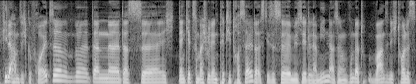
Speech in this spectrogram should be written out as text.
viele haben sich gefreut, äh, dann, äh, dass äh, ich denke jetzt zum Beispiel in Petit Rossel, da ist dieses äh, Musée de la Mine, also ein wundert wahnsinnig tolles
